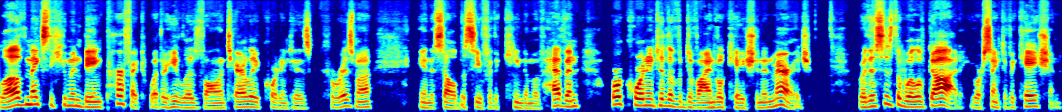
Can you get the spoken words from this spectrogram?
Love makes the human being perfect, whether he lives voluntarily according to his charisma in celibacy for the kingdom of heaven or according to the divine vocation in marriage. For this is the will of God, your sanctification,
